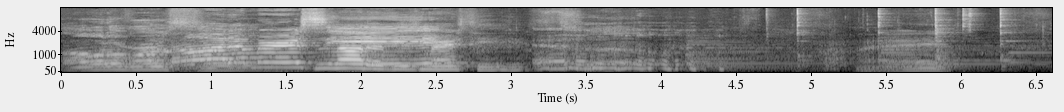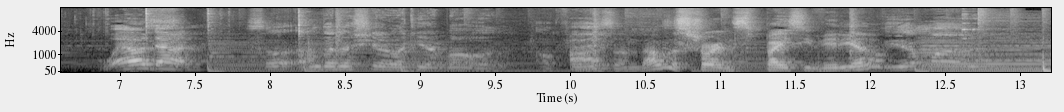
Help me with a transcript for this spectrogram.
Lord of mercy. Lord of mercy. Lord of His mercy. Uh, Hey, Well done. so I'm gonna share with your bowl. Okay. awesome. That was a short and spicy video. Yeah, man.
